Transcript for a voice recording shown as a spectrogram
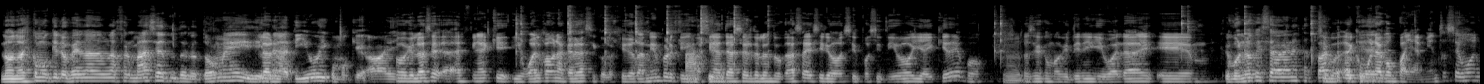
No, no es como que lo vendan en una farmacia, tú te lo tomes y Claro. es negativo y como que, ay, como que lo hace al final que igual va una carga psicológica también, porque Ah, imagínate sí, hacértelo en tu casa y decir, oh, soy positivo y ahí quedé, pues. mm. Entonces, como que tiene que igual eh, Es bueno que se hagan estas sí, partes. pues, hay como un acompañamiento, según yo.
